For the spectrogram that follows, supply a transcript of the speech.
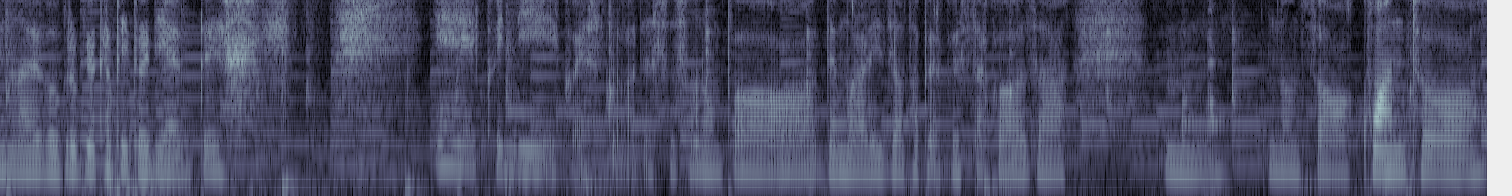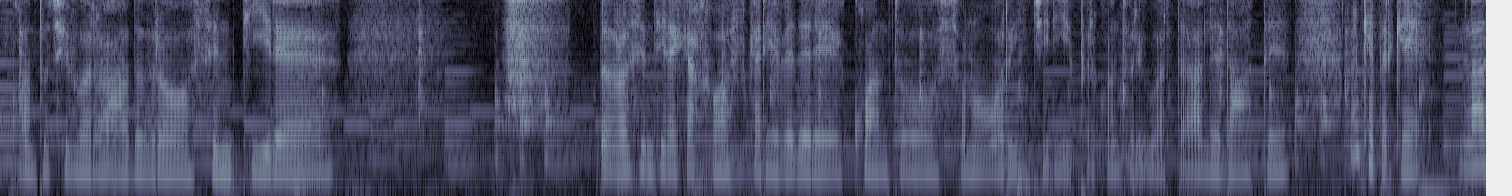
non avevo proprio capito niente. e quindi questo, adesso sono un po' demoralizzata per questa cosa. Mm non so quanto, quanto ci vorrà, dovrò sentire dovrò sentire Ca' Foscari e vedere quanto sono rigidi per quanto riguarda le date, anche perché la,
